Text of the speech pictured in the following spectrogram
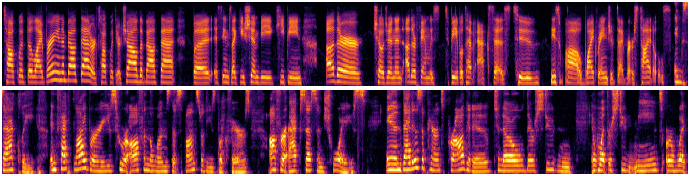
talk with the librarian about that or talk with your child about that. But it seems like you shouldn't be keeping other children and other families to be able to have access to these uh, wide range of diverse titles. Exactly. In fact, libraries, who are often the ones that sponsor these book fairs, offer access and choice. And that is a parent's prerogative to know their student and what their student needs or what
